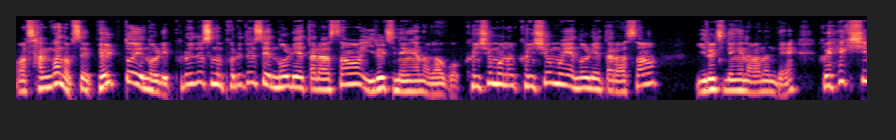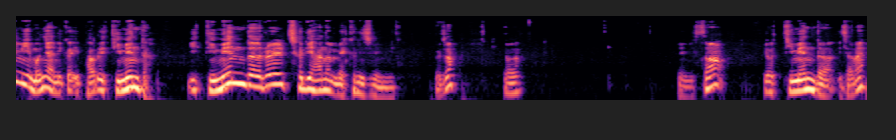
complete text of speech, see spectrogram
어, 상관없어요. 별도의 논리, producer는 producer의 논리에 따라서 일을 진행해 나가고 consumer는 consumer의 논리에 따라서 일을 진행해 나가는데 그 핵심이 뭐냐니까 바로 이 demand. 이 demand를 처리하는 메커니즘입니다. 그죠? 여기서 요 demand 있잖아요.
